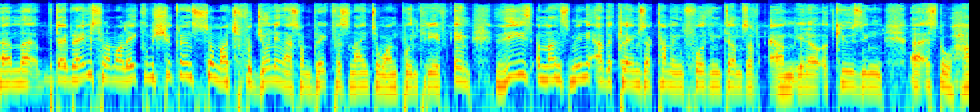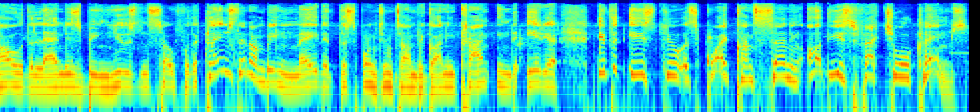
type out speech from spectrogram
Um, uh, but Ebrahim, Assalamu alaikum. Shukran so much for joining us on Breakfast 91.3 FM. These, amongst many other claims, are coming forth in terms of, um, you know, accusing uh, as to how the land is being used and so forth. The claims that are being made at this point in time regarding crime in the area, if it is true, it's quite concerning. Are these factual? Factual claims?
